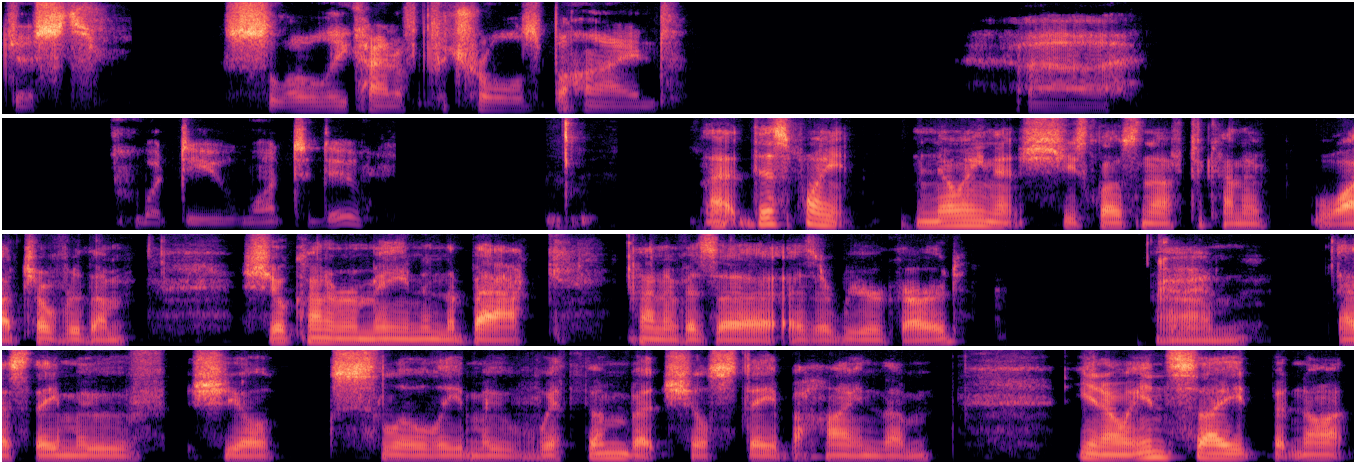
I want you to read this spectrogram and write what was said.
just slowly kind of patrols behind. Uh, what do you want to do? At this point, knowing that she's close enough to kind of watch over them, she'll kind of remain in the back, kind of as a as a rear guard. Okay. Um, as they move, she'll slowly move with them, but she'll stay behind them, you know, in sight, but not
